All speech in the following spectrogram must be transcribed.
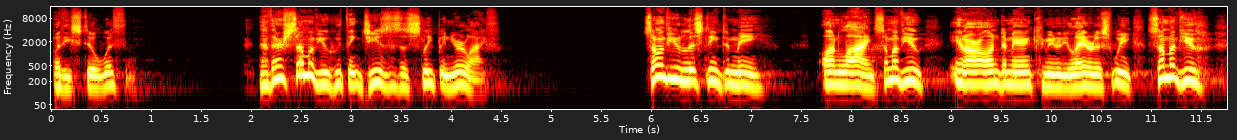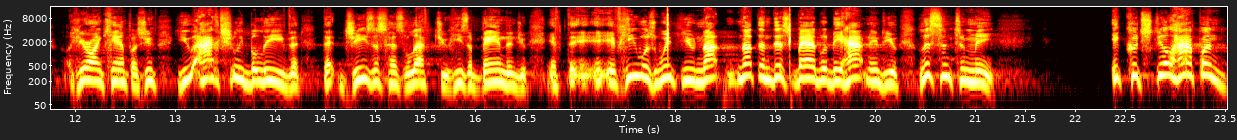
But he's still with them. Now, there's some of you who think Jesus is asleep in your life. Some of you listening to me online, some of you in our on demand community later this week, some of you here on campus, you, you actually believe that, that Jesus has left you, he's abandoned you. If, the, if he was with you, not, nothing this bad would be happening to you. Listen to me. It could still happen,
